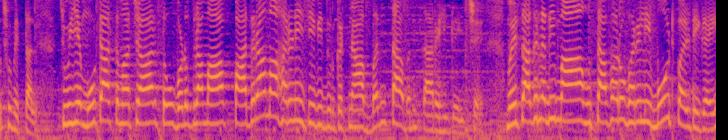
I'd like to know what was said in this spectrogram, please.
મિત્તલ. જોઈએ મોટા સમાચાર તો વડોદરામાં પાદરામાં હરણી જેવી દુર્ઘટના બનતા બનતા રહી ગઈ છે. મહીસાગર નદીમાં મુસાફરો ભરેલી બોટ પલટી ગઈ.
